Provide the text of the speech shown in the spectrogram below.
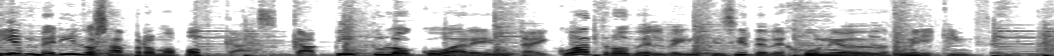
Bienvenidos a Promo Podcast, capítulo 44 del 27 de junio de 2015.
